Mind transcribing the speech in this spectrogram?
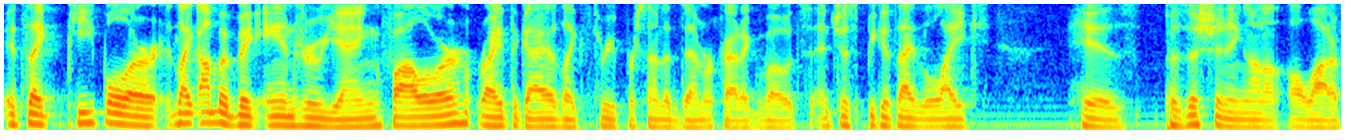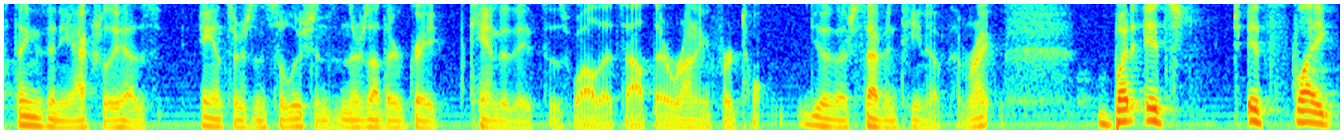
It's like people are like I'm a big Andrew Yang follower, right? The guy has like 3% of the Democratic votes and just because I like his positioning on a, a lot of things and he actually has answers and solutions and there's other great candidates as well that's out there running for tw- you know there's 17 of them right but it's it's like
